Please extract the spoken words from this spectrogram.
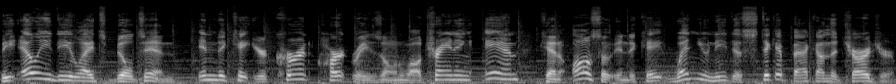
The LED lights built in indicate your current heart rate zone while training and can also indicate when you need to stick it back on the charger.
